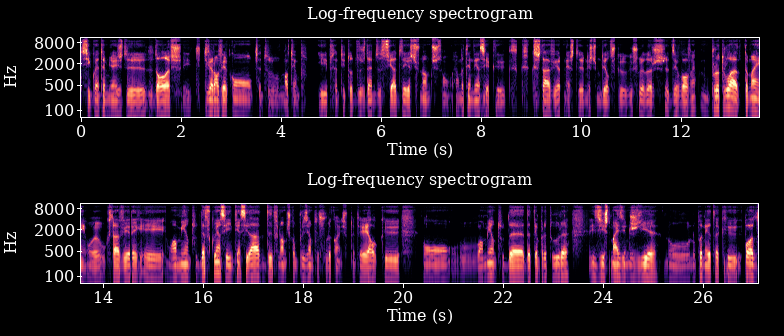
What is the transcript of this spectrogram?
50 milhões de, de dólares, e tiveram a ver com portanto, mau tempo e, portanto, e todos os danos associados a estes fenómenos são, é uma tendência que, que, que se está a ver neste, nestes modelos que, os seguradores desenvolvem. Por outro lado, também o, o que está a ver é, é, um aumento da frequência e intensidade de fenómenos como, por exemplo, os furacões. Portanto, é algo que com o aumento da, da, temperatura, existe mais energia no, no, planeta que pode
